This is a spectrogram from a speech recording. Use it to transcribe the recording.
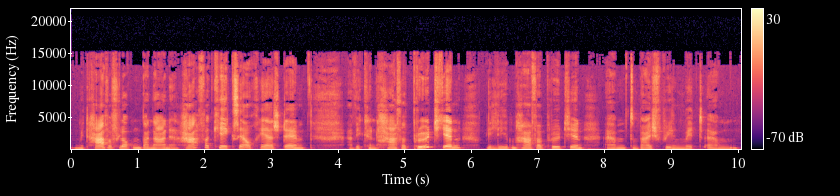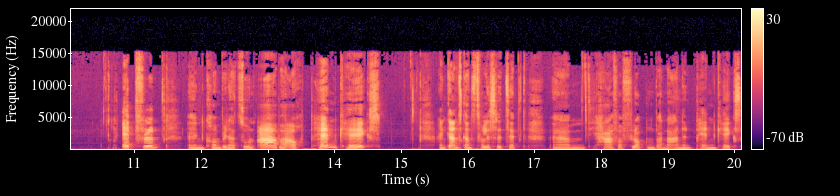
mit Haferflocken, Banane, Haferkekse auch herstellen. Äh, wir können Haferbrötchen, wir lieben Haferbrötchen, ähm, zum Beispiel mit ähm, Äpfel in Kombination, aber auch Pancakes. Ein ganz, ganz tolles Rezept. Ähm, die Haferflocken, Bananen, Pancakes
